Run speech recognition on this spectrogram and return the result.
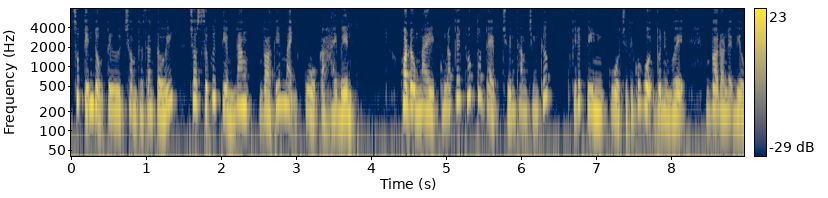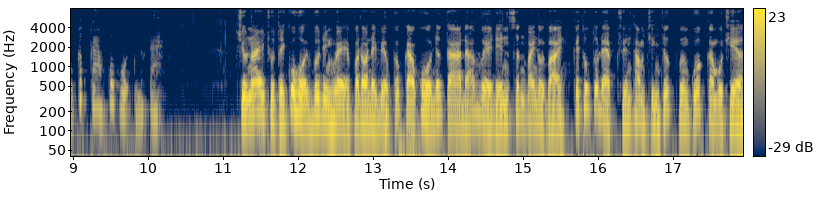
xúc tiến đầu tư trong thời gian tới cho xứng với tiềm năng và thế mạnh của cả hai bên. Hoạt động này cũng đã kết thúc tốt đẹp chuyến thăm chính thức Philippines của Chủ tịch Quốc hội Vương Đình Huệ và đoàn đại biểu cấp cao Quốc hội của nước ta. Chiều nay, Chủ tịch Quốc hội Vương Đình Huệ và đoàn đại biểu cấp cao Quốc hội nước ta đã về đến sân bay Nội Bài, kết thúc tốt đẹp chuyến thăm chính thức Vương quốc Campuchia,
